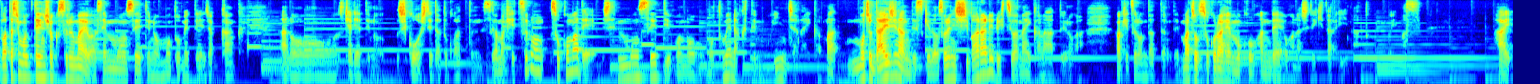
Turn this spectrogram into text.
私も転職する前は専門性っていうのを求めて若干、あのキャリアっていうのを思考してたとこあったんですが、まあ、結論、そこまで専門性っていうものを求めなくてもいいんじゃないか。まあ、もちろん大事なんですけど、それに縛られる必要はないかなというのが、まあ、結論だったので、まあ、ちょっとそこら辺も後半でお話できたらいいなと思います。はい。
